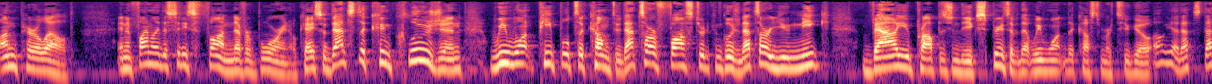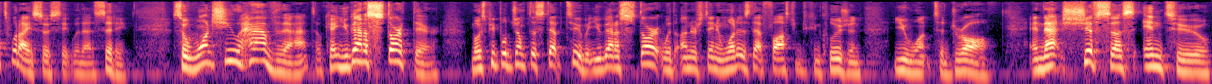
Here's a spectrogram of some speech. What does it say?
unparalleled. And then finally, the city's fun, never boring, okay? So that's the conclusion we want people to come to. That's our fostered conclusion. That's our unique value proposition, the experience of it that we want the customer to go, oh, yeah, that's, that's what I associate with that city. So once you have that, okay, you got to start there. Most people jump to step two, but you got to start with understanding what is that fostered conclusion you want to draw. And that shifts us into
